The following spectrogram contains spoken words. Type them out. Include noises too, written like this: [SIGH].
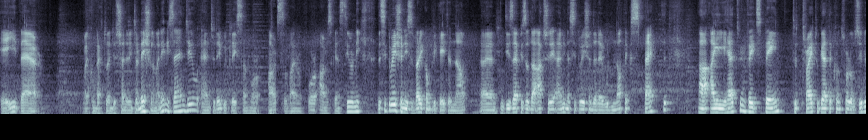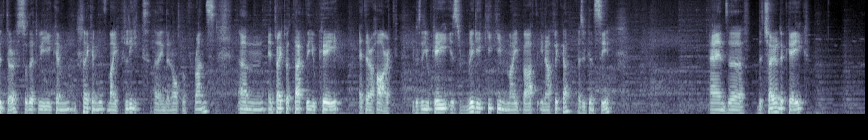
Hey there! Welcome back to Andrew's Channel International. My name is Andrew, and today we play some more Hearts of Iron 4 Arms Against Tyranny. The situation is very complicated now. Um, in this episode, actually, I'm in a situation that I would not expect. Uh, I had to invade Spain to try to get the control of Gibraltar so that we can [LAUGHS] I can move my fleet uh, in the north of France um, and try to attack the UK at their heart because the UK is really kicking my butt in Africa, as you can see. And uh, the cherry on the cake,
